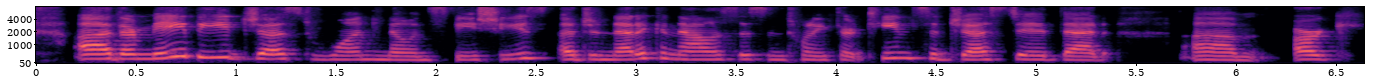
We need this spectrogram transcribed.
uh, there may be just one known species. A genetic analysis in 2013 suggested that um, Arch-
